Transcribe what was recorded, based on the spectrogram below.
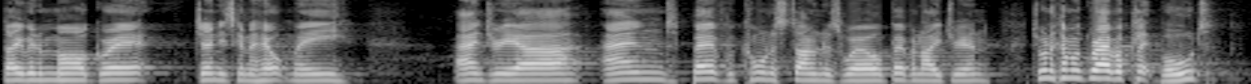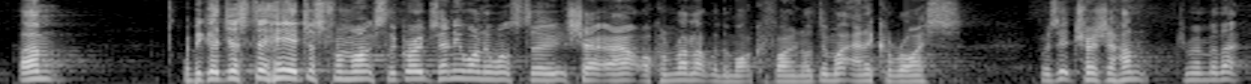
David and Margaret. Jenny's going to help me. Andrea, and Bev with Cornerstone as well, Bev and Adrian. Do you want to come and grab a clipboard? Um, it'd be good just to hear, just from amongst the groups, anyone who wants to shout out, I can run up with the microphone. I'll do my Anneka Rice. Was it Treasure Hunt? Do you remember that?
